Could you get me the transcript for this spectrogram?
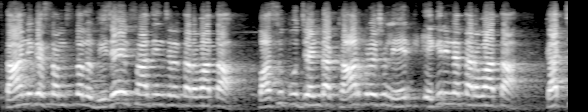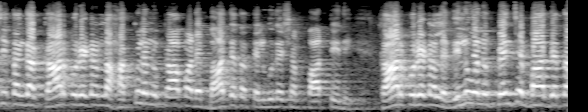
స్థానిక సంస్థలు విజయం సాధించిన తర్వాత పసుపు జెండా కార్పొరేషన్లు ఎగిరిన తర్వాత ఖచ్చితంగా కార్పొరేటర్ల హక్కులను కాపాడే బాధ్యత తెలుగుదేశం పార్టీది. కార్పొరేటర్ల విలువను పెంచే బాధ్యత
